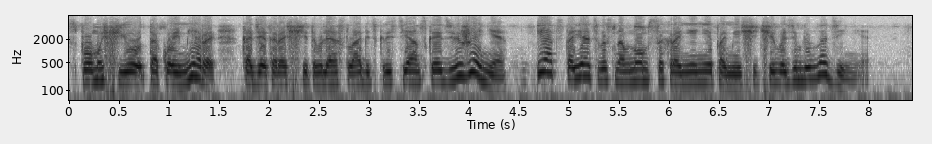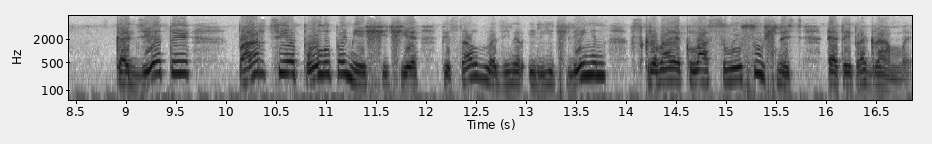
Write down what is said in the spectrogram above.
С помощью такой меры кадеты рассчитывали ослабить крестьянское движение и отстоять в основном сохранение помещичьего землевладения. Кадеты «Партия полупомещичья», писал Владимир Ильич Ленин, вскрывая классовую сущность этой программы.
